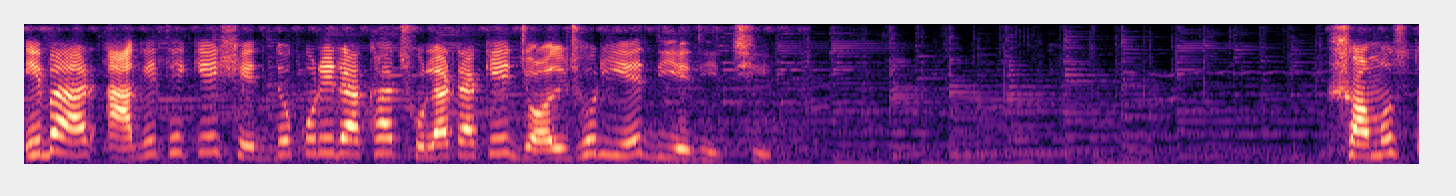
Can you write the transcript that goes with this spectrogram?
এবার আগে থেকে সেদ্ধ করে রাখা ছোলাটাকে জল ঝরিয়ে দিয়ে দিচ্ছি। সমস্ত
